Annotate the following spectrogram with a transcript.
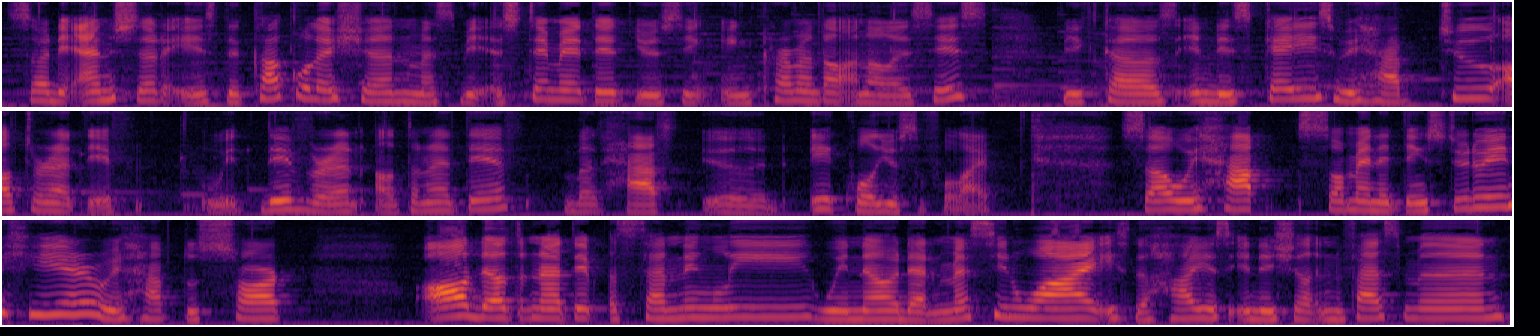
So the answer is the calculation must be estimated using incremental analysis because in this case we have two alternatives with different alternative but have uh, equal useful life. So we have so many things to do in here. We have to sort all the alternative ascendingly. We know that machine Y is the highest initial investment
